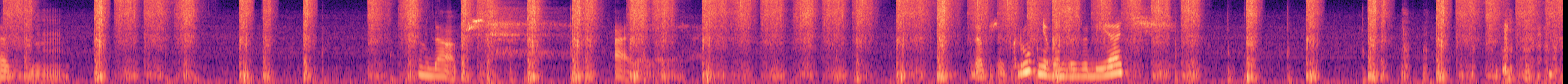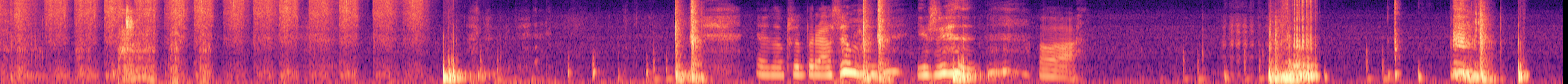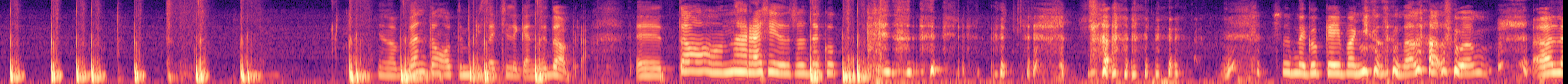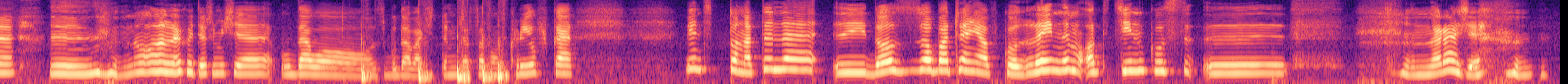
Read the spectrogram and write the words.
Dobrze. Dobrze, krów nie będę zabijać. Ja no przepraszam. O. Nie no, będą o tym pisać legendy. Dobra. Y, To na razie żadnego. Żadnego cave'a nie znalazłem, ale yy, no ale chociaż mi się udało zbudować tymczasową kryjówkę. Więc to na tyle i do zobaczenia w kolejnym odcinku. Z, yy, na razie.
